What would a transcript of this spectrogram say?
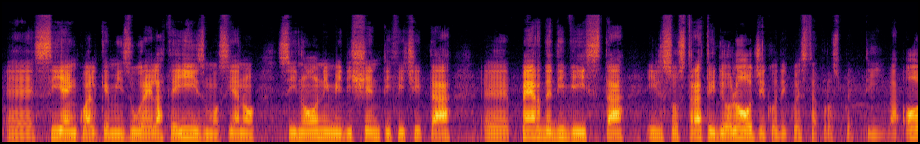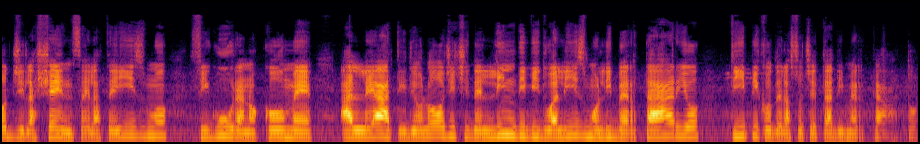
eh, sia in qualche misura e l'ateismo siano sinonimi di scientificità, eh, perde di vista il sostrato ideologico di questa prospettiva. Oggi la scienza e l'ateismo figurano come alleati ideologici dell'individualismo libertario tipico della società di mercato,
